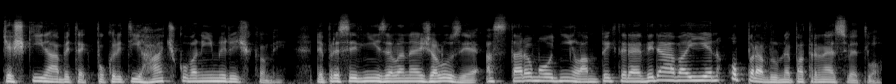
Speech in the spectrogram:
těžký nábytek pokrytý háčkovanými dyčkami, depresivní zelené žaluzie a staromódní lampy, které vydávají jen opravdu nepatrné světlo.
